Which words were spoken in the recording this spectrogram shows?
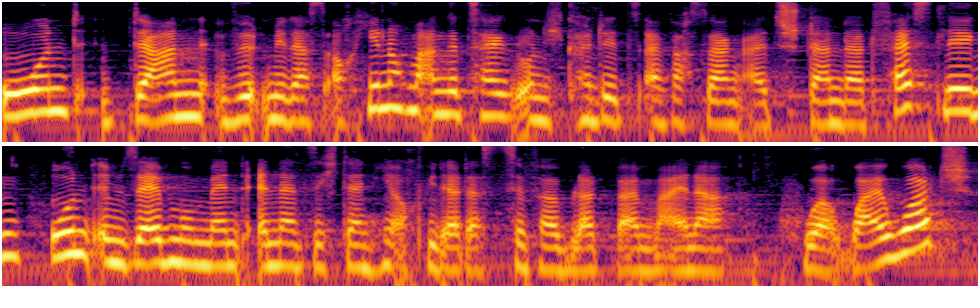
und dann wird mir das auch hier nochmal angezeigt und ich könnte jetzt einfach sagen als Standard festlegen und im selben Moment ändert sich dann hier auch wieder das Zifferblatt bei meiner Huawei Watch.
